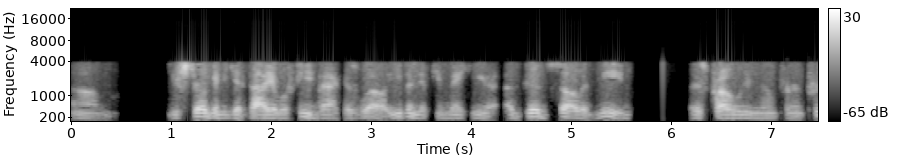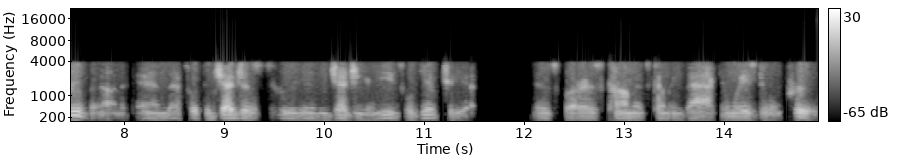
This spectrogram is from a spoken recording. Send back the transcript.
Um, you're still going to get valuable feedback as well. Even if you're making a, a good, solid mead, there's probably room for improvement on it. And that's what the judges who are going to be judging your needs will give to you as far as comments coming back and ways to improve.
